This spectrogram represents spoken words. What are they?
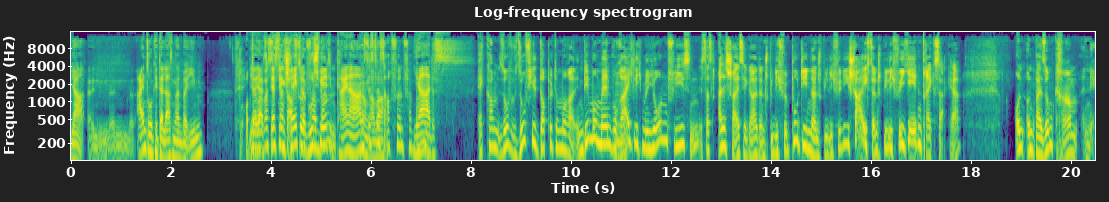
ja einen Eindruck hinterlassen hat bei ihm. Ob ja, der jetzt deswegen schlecht oder gut Verband? spielt, keine Ahnung. Was ist aber, das auch für ein Verband? Ja, das Ey, komm, so, so viel doppelte Moral. In dem Moment, wo mhm. reichlich Millionen fließen, ist das alles scheißegal. Dann spiele ich für Putin, dann spiele ich für die Scheichs, dann spiele ich für jeden Drecksack, ja. Und, und bei so einem Kram, nee.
